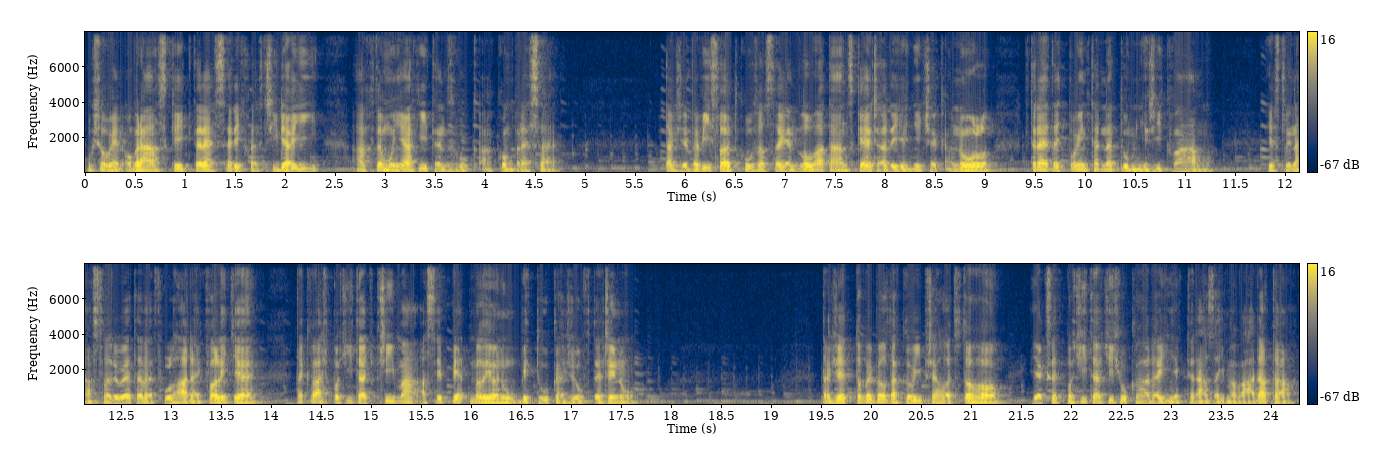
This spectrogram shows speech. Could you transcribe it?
už jsou jen obrázky, které se rychle střídají a k tomu nějaký ten zvuk a komprese. Takže ve výsledku zase jen dlouhatánské řady jedniček a nul, které teď po internetu míří k vám. Jestli nás sledujete ve Full HD kvalitě, tak váš počítač přijímá asi 5 milionů bitů každou vteřinu. Takže to by byl takový přehled toho, jak se v počítačích ukládají některá zajímavá data.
